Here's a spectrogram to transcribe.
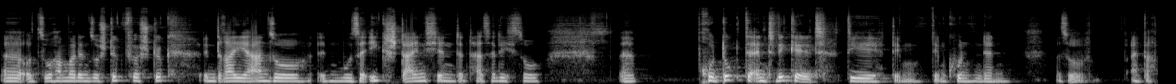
Äh, und so haben wir dann so Stück für Stück in drei Jahren so in Mosaiksteinchen dann tatsächlich so äh, Produkte entwickelt, die dem, dem Kunden dann also einfach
